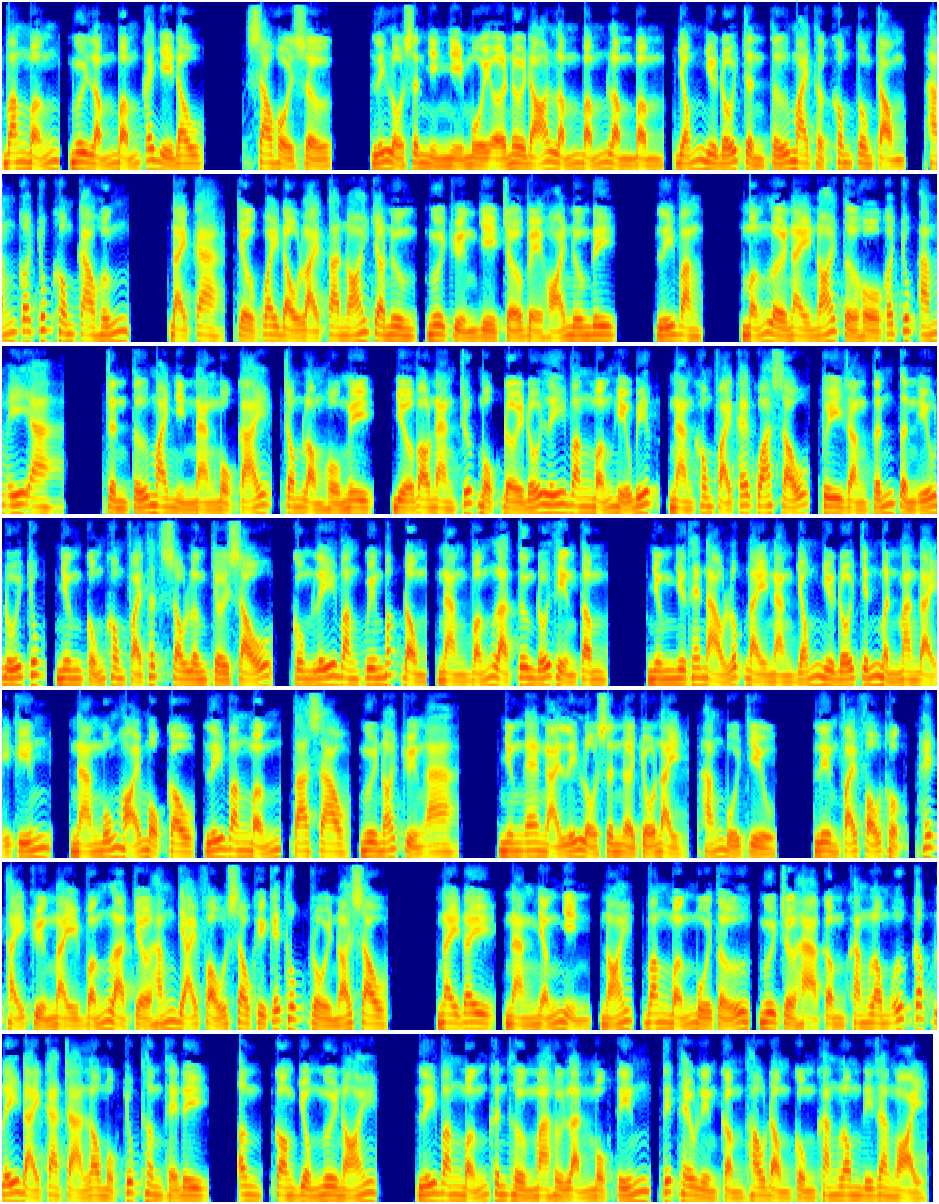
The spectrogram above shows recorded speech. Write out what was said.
Văn mẫn, ngươi lẩm bẩm cái gì đâu? Sao hồi sự? Lý Lộ Sinh nhìn nhị mùi ở nơi đó lẩm bẩm lầm bầm, giống như đối trình tứ mai thật không tôn trọng, hắn có chút không cao hứng. Đại ca, chờ quay đầu lại ta nói cho nương, ngươi chuyện gì trở về hỏi nương đi. Lý Văn, mẫn lời này nói tự hồ có chút ấm ý a. Trình Tứ Mai nhìn nàng một cái, trong lòng hồ nghi, dựa vào nàng trước một đời đối Lý Văn Mẫn hiểu biết, nàng không phải cái quá xấu, tuy rằng tính tình yếu đuối chút, nhưng cũng không phải thích sau lưng chơi xấu. Cùng Lý Văn Quyên bất đồng, nàng vẫn là tương đối thiện tâm. Nhưng như thế nào lúc này nàng giống như đối chính mình mang đại ý kiến, nàng muốn hỏi một câu, Lý Văn Mẫn, ta sao, ngươi nói chuyện a Nhưng e ngại Lý Lộ Sinh ở chỗ này, hắn buổi chiều, liền phải phẫu thuật, hết thảy chuyện này vẫn là chờ hắn giải phẫu sau khi kết thúc rồi nói sau. Này đây, nàng nhẫn nhịn, nói, văn mẫn mùi tử, ngươi chờ hạ cầm khăn lông ướt cấp Lý Đại ca trà lau một chút thân thể đi. Ân, còn dùng ngươi nói. Lý Văn Mẫn khinh thường mà hừ lạnh một tiếng, tiếp theo liền cầm thau đồng cùng khăn lông đi ra ngoài.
